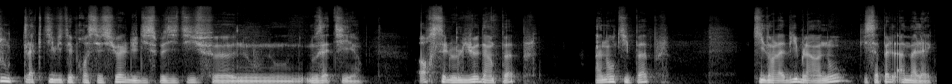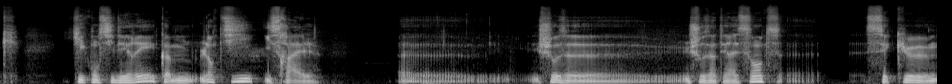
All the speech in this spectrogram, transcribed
toute l'activité processuelle du dispositif euh, nous, attire. Or, c'est le lieu d'un peuple, un anti-peuple, qui dans la Bible a un nom, qui s'appelle Amalek, qui est considéré comme l'anti-Israël. Euh, une, chose, euh, une chose intéressante, c'est que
